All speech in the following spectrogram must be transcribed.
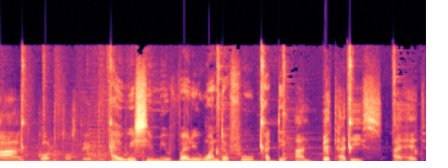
and God will sustain him. I wish him a very wonderful birthday and better days ahead.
